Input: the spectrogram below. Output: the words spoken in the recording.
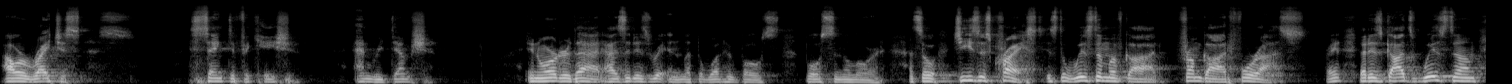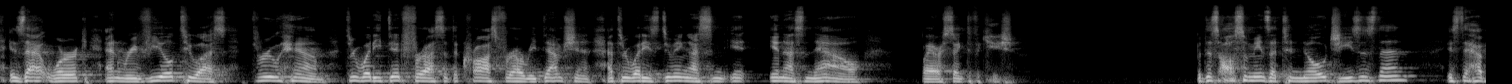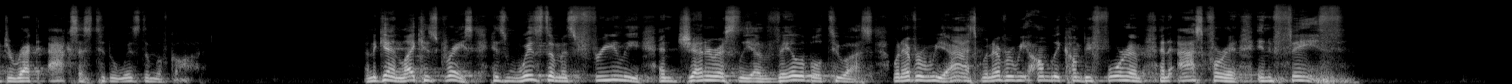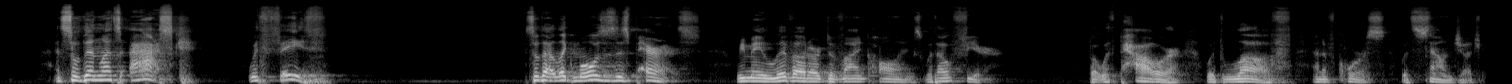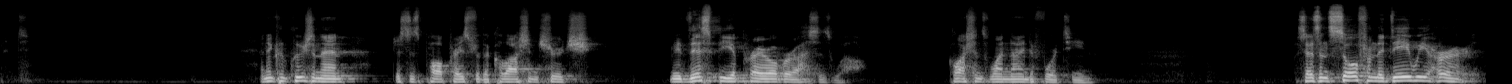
Our righteousness, sanctification, and redemption in order that, as it is written, let the one who boasts boast in the Lord. And so Jesus Christ is the wisdom of God from God for us, right? That is, God's wisdom is at work and revealed to us through him, through what he did for us at the cross for our redemption, and through what he's doing us in, in us now by our sanctification. But this also means that to know Jesus then is to have direct access to the wisdom of God. And again, like his grace, his wisdom is freely and generously available to us whenever we ask, whenever we humbly come before him and ask for it in faith. And so then let's ask with faith. So that, like Moses' parents, we may live out our divine callings without fear, but with power, with love, and of course, with sound judgment. And in conclusion, then, just as Paul prays for the Colossian church, may this be a prayer over us as well. Colossians 1 9 to 14. It says, And so from the day we heard,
